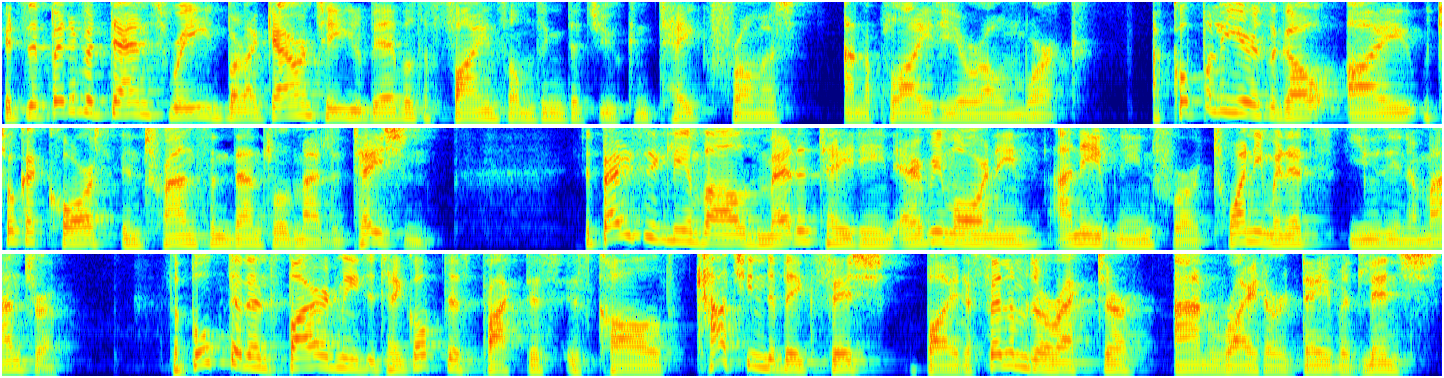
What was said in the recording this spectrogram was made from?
It's a bit of a dense read, but I guarantee you'll be able to find something that you can take from it and apply to your own work. A couple of years ago, I took a course in transcendental meditation. It basically involves meditating every morning and evening for 20 minutes using a mantra. The book that inspired me to take up this practice is called Catching the Big Fish by the film director and writer David Lynch.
